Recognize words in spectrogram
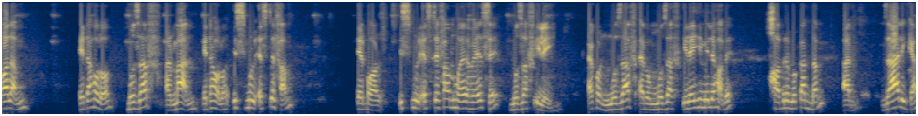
কলাম, এটা হলো মুজাফ আর মান, এটা হলো ইসমুল ইস্তেফাম। এরপর ইসমুল ইস্তেফাম হয়ে হয়েছে মুজাফ ইলেহি এখন মুজাফ এবং মুজাফ ইলেহি মিলে হবে খবরে মুকাদ্দাম আর জালিকা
